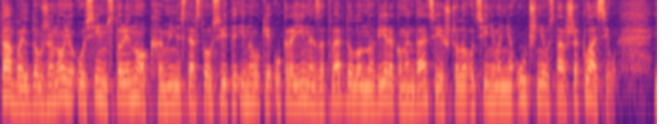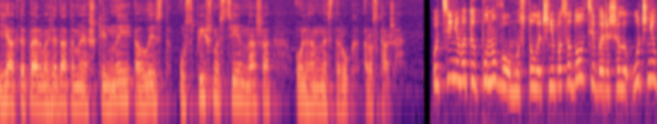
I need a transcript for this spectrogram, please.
Табель довжиною у сім сторінок Міністерство освіти і науки України затвердило нові рекомендації щодо оцінювання учнів старших класів. Як тепер виглядатиме шкільний лист успішності, наша Ольга Нестерук розкаже. Оцінювати по-новому столичні посадовці вирішили учнів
